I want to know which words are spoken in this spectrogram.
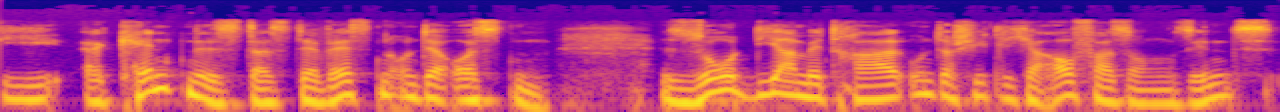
die Erkenntnis, dass der Westen und der Osten so diametral unterschiedliche Auffassungen sind,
